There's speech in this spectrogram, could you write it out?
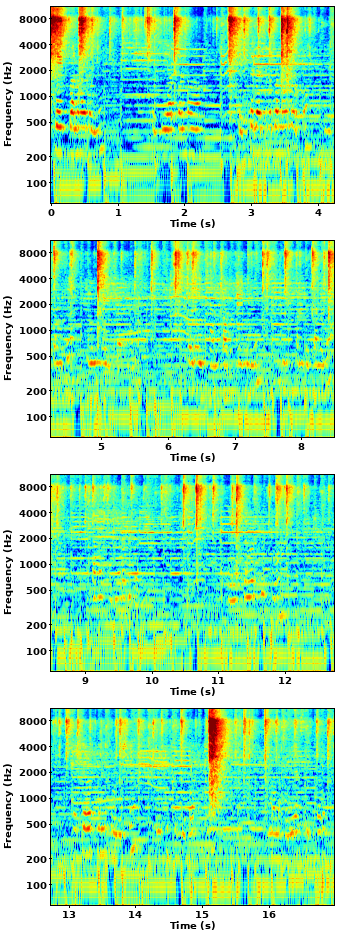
केक बनवलं मी. त्याची आपण मिक्सर बॅटर बनवलं होतं. त्याच्यामध्ये दूध घ्यायचं थोडे छान कापले गेले पण त्याच्यामध्ये. छान असं गरम करायचं त्याच्यावर तूप तुम्ही थोडीशी तुम्हाला हवी असेल तर.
